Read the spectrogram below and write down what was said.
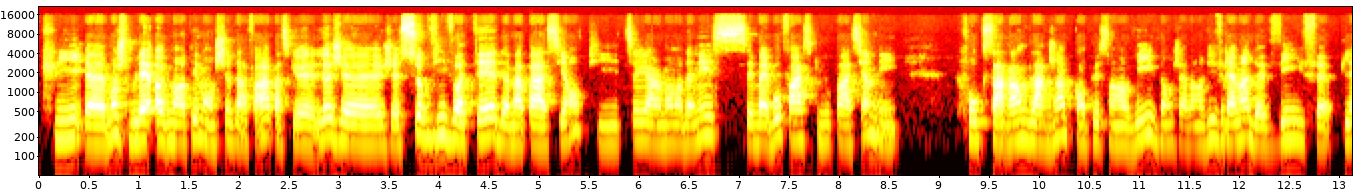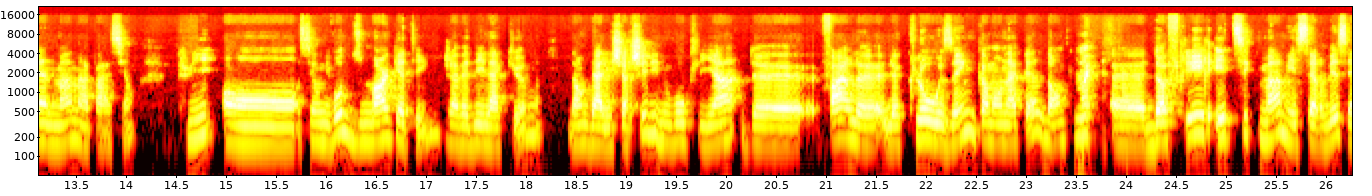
Puis, euh, moi, je voulais augmenter mon chiffre d'affaires parce que là, je, je survivotais de ma passion. Puis, tu sais, à un moment donné, c'est bien beau faire ce qui nous passionne, mais faut que ça rende de l'argent pour qu'on puisse en vivre. Donc, j'avais envie vraiment de vivre pleinement ma passion. Puis, c'est au niveau du marketing, j'avais des lacunes. Donc, d'aller chercher des nouveaux clients, de faire le, closing, comme on appelle, donc euh, d'offrir éthiquement mes services et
